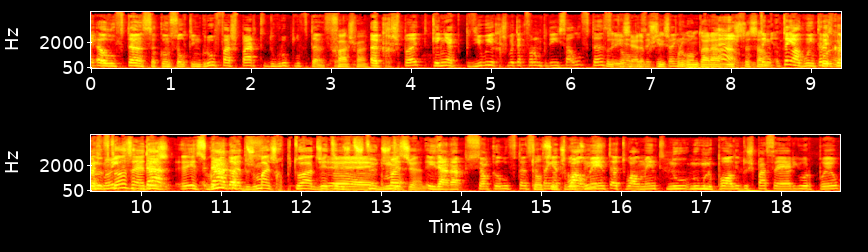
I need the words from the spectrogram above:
A Lufthansa Consulting Group faz parte do grupo Lufthansa. Faz, faz. A que respeito, quem é que pediu e a que respeito é que foram pedir isso à Lufthansa. que é uma Isso era preciso eu tenho- perguntar à Ah, administração. Tem, tem algum interesse Porque a Lufthansa é dado- das, esse grupo dado é dos mais reputados em termos de É, estudos mas- desse género. E dada a posição que a Lufthansa Estão tem atualmente, atualmente no, no monopólio do espaço aéreo europeu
